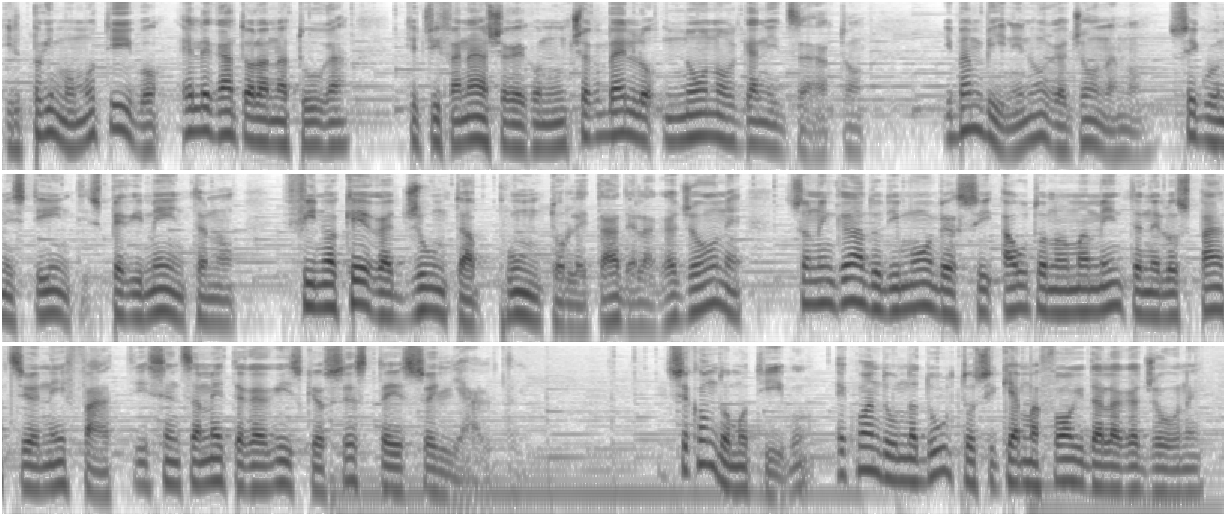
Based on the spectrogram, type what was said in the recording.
Il primo motivo è legato alla natura, che ci fa nascere con un cervello non organizzato. I bambini non ragionano, seguono istinti, sperimentano, fino a che raggiunta appunto l'età della ragione, sono in grado di muoversi autonomamente nello spazio e nei fatti senza mettere a rischio se stesso e gli altri. Il secondo motivo è quando un adulto si chiama fuori dalla ragione,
